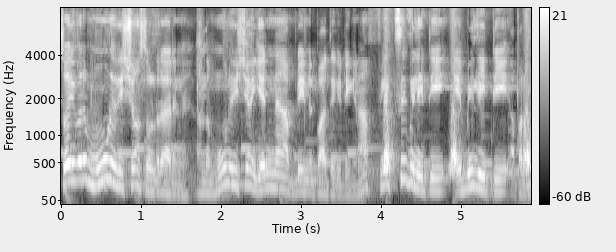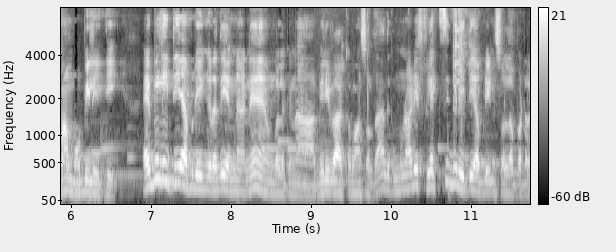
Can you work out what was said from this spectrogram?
ஸோ இவர் மூணு விஷயம் சொல்கிறாருங்க அந்த மூணு விஷயம் என்ன அப்படின்னு பார்த்துக்கிட்டிங்கன்னா ஃப்ளெக்சிபிலிட்டி எபிலிட்டி அப்புறமா மொபிலிட்டி எபிலிட்டி அப்படிங்கிறது என்னன்னு உங்களுக்கு நான் விரிவாக்கமாக சொல்கிறேன் அதுக்கு முன்னாடி ஃப்ளெக்சிபிலிட்டி அப்படின்னு சொல்லப்படுற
